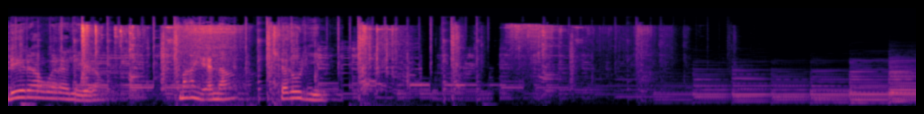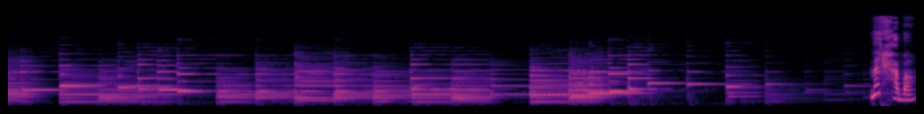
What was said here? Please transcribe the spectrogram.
ليرة ورا ليرة معي أنا كارولين مرحبا.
